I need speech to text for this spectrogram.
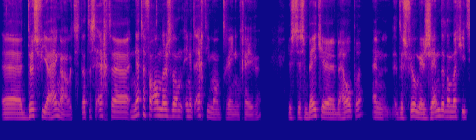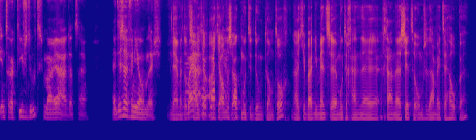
Eh, dus via Hangout. Dat is echt eh, net even anders dan in het echt iemand training geven. Dus het is een beetje behelpen. En het is veel meer zenden dan dat je iets interactiefs doet. Maar ja, dat, eh, het is even niet anders. Nee, maar dat Maar ja, had, je, had je anders ook moeten doen dan, toch? Dan had je bij die mensen eh, moeten gaan, eh, gaan eh, zitten om ze daarmee te helpen.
